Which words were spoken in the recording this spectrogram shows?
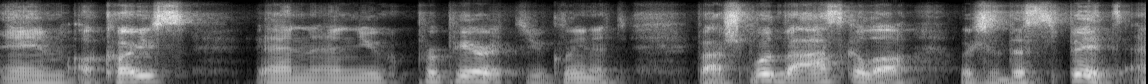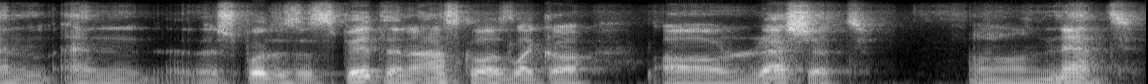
um, a kois, and and you prepare it, you clean it. Vashpud v'askala, which is the spit, and and the shpud is a spit, and askala is like a, a reshet, a net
